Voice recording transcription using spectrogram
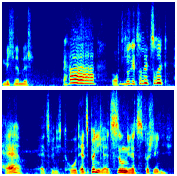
Mich nämlich. Ah, Braucht dich. zurück, zurück, zurück. Hä? Jetzt bin ich tot. Jetzt bin ich, jetzt und jetzt verstehe ich.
